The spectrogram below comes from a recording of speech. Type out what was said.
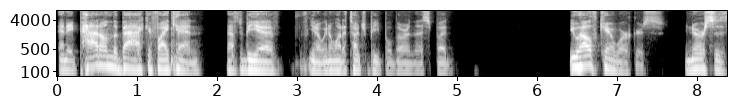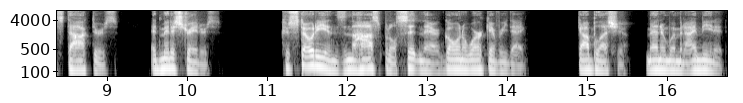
and a pat on the back, if I can. Have to be a, you know, we don't want to touch people during this, but you healthcare workers, nurses, doctors, administrators, custodians in the hospital sitting there going to work every day. God bless you, men and women. I mean it.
